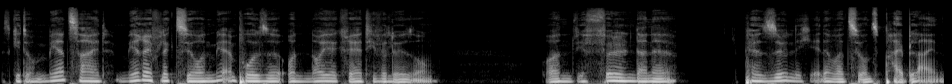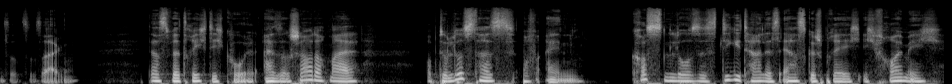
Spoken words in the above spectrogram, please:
Es geht um mehr Zeit, mehr Reflexion, mehr Impulse und neue kreative Lösungen. Und wir füllen deine persönliche Innovationspipeline sozusagen. Das wird richtig cool. Also schau doch mal, ob du Lust hast auf ein kostenloses digitales Erstgespräch. Ich freue mich.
